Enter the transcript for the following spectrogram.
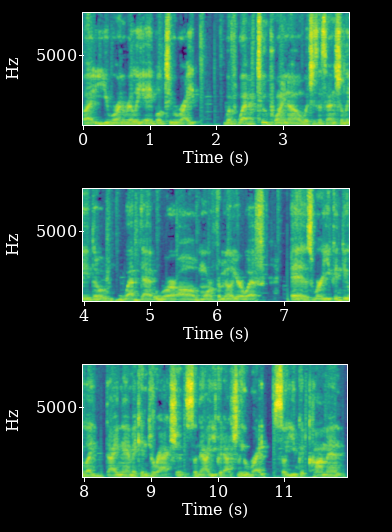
but you weren't really able to write. With Web 2.0, which is essentially the web that we're all more familiar with, is where you could do like dynamic interactions. So now you could actually write. So you could comment,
